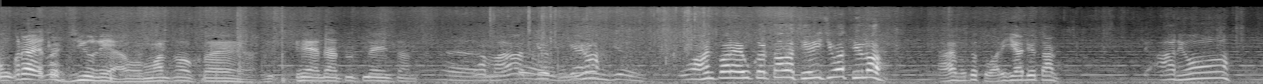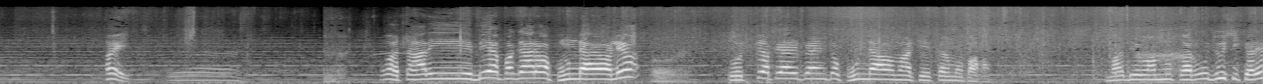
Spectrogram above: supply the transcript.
ઊંઘરા એટલે જીવ લે આવો. મને તો કહેતું જ નહીં. વાહન પર એવું કરતા થેલી ચેવો થેલો? હા હું તો તોરી યાદ તાન આ રહ્યો હઈ. ઓ, તારી બે પગારો ભૂંડ આવ્યો લ્યો તોત્યા પ્યારી પ્યારી તો ભૂંડ આવવા કર્મ પાછો. માદેવ આમનું કરવું જોઈશી કરે,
